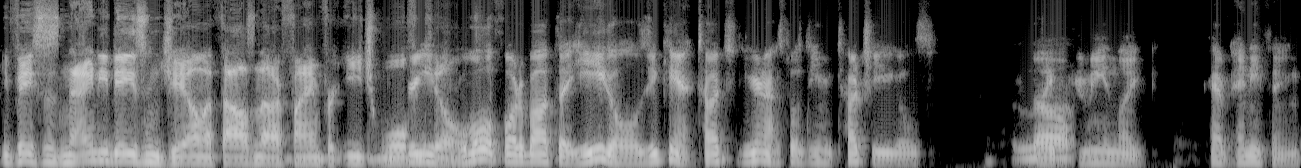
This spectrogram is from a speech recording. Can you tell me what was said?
He faces 90 days in jail and a thousand dollar fine for each wolf For each killed. Wolf. What about the eagles? You can't touch. You're not supposed to even touch eagles. No. Like, I mean, like, have anything.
